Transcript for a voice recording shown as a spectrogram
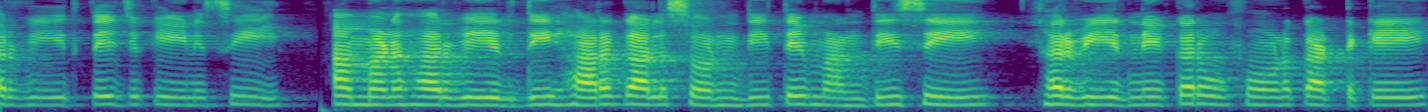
ਹਰਵੀਰ ਤੇ ਯਕੀਨ ਸੀ। ਅਮਨ ਹਰਵੀਰ ਦੀ ਹਰ ਗੱਲ ਸੁਣਦੀ ਤੇ ਮੰਨਦੀ ਸੀ। ਹਰਵੀਰ ਨੇ ਘਰੋਂ ਫੋਨ ਕੱਟ ਕੇ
